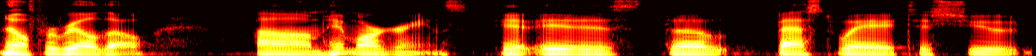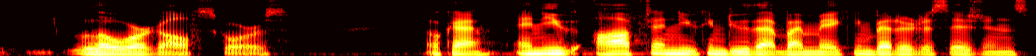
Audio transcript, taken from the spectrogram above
No, for real though. Um, hit more greens. It is the best way to shoot lower golf scores. Okay. And you often you can do that by making better decisions,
